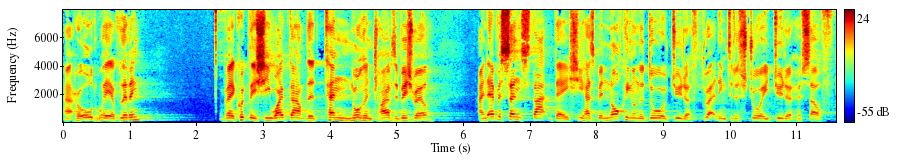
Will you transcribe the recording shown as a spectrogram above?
uh, her old way of living. Very quickly, she wiped out the ten northern tribes of Israel and ever since that day, she has been knocking on the door of Judah, threatening to destroy Judah herself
